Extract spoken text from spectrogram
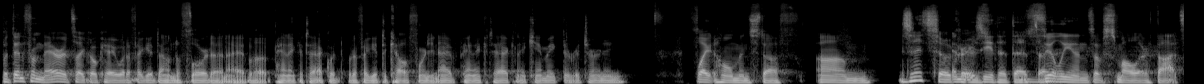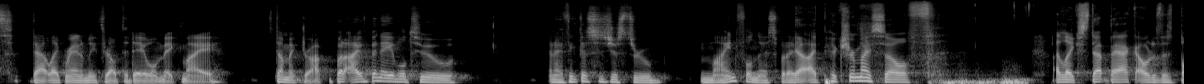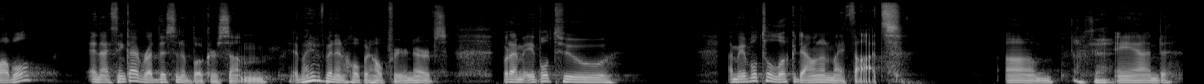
but then from there, it's like, okay, what if I get down to Florida and I have a panic attack? What, what if I get to California and I have a panic attack and I can't make the returning flight home and stuff? Um, Isn't it so crazy that that's our- zillions of smaller thoughts that like randomly throughout the day will make my stomach drop. But I've been able to, and I think this is just through mindfulness, but I, yeah, I picture myself, I like step back out of this bubble. And I think I read this in a book or something. It might have been in Hope and Help for Your Nerves, but I'm able to, I'm able to look down on my thoughts. Um, okay. and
